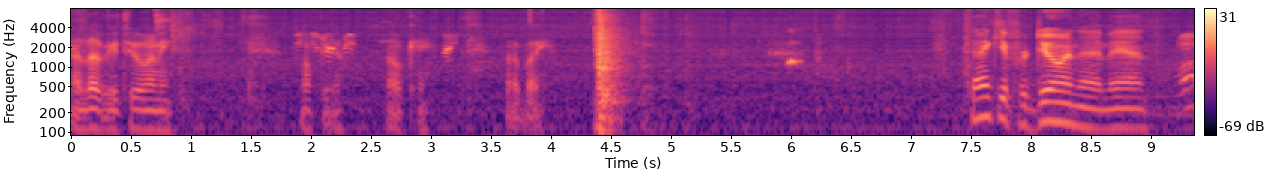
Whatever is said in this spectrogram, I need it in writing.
I love you too, honey. Okay. Okay. Bye bye. Thank you for doing that, man. Oh,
